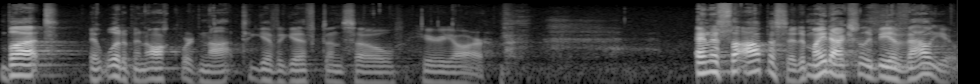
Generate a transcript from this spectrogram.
but it would have been awkward not to give a gift, and so here you are. and it's the opposite. It might actually be a value.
